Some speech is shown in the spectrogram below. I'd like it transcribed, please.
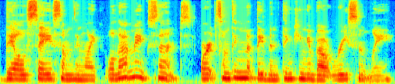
They'll say something like, Well, that makes sense. Or it's something that they've been thinking about recently.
